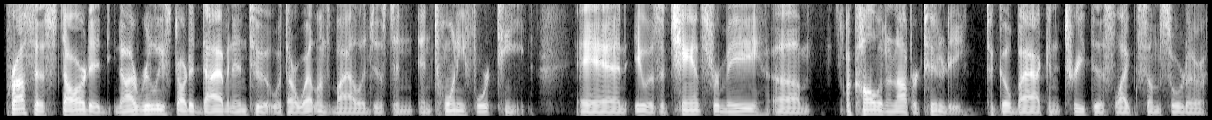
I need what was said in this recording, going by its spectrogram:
process started, you know, I really started diving into it with our wetlands biologist in, in 2014. And it was a chance for me, um, I'll call it an opportunity to go back and treat this like some sort of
